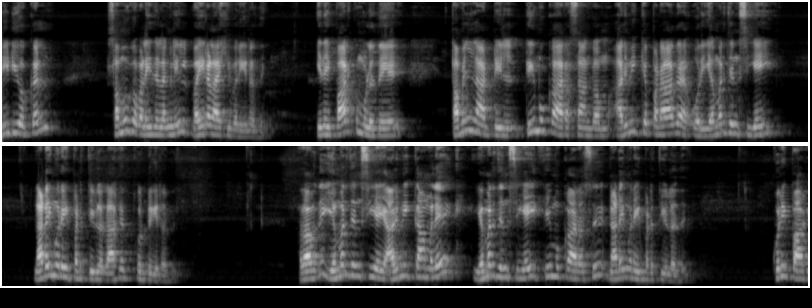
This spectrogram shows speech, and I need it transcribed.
வீடியோக்கள் சமூக வலைதளங்களில் வைரலாகி வருகிறது. இதை பார்க்கும் பொழுது தமிழ்நாட்டில் திமுக அரசாங்கம் அறிவிக்கப்படாத ஒரு எமர்ஜென்சியை நடைமுறைப்படுத்தியுள்ளதாக தோன்றுகிறது. அதாவது எமர்ஜென்சியை அறிவிக்காமலே எமர்ஜென்சியை திமுக அரசு நடைமுறைப்படுத்தியுள்ளது. குறிப்பாக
